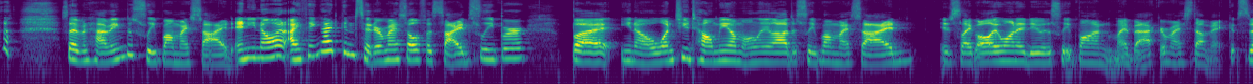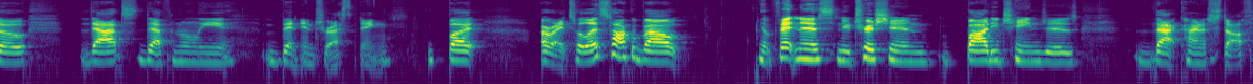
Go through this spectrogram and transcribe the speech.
so I've been having to sleep on my side. And you know what? I think I'd consider myself a side sleeper. But, you know, once you tell me I'm only allowed to sleep on my side, it's like all I want to do is sleep on my back or my stomach. So that's definitely been interesting. But all right, so let's talk about you know, fitness, nutrition, body changes, that kind of stuff.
